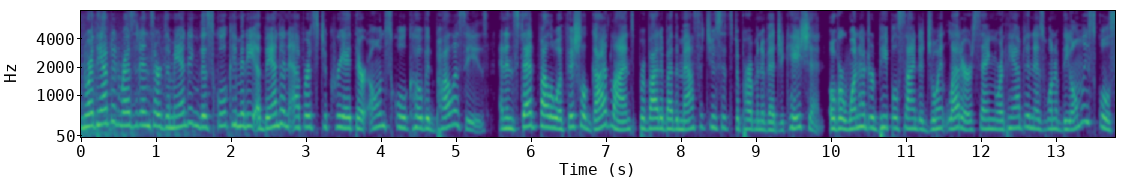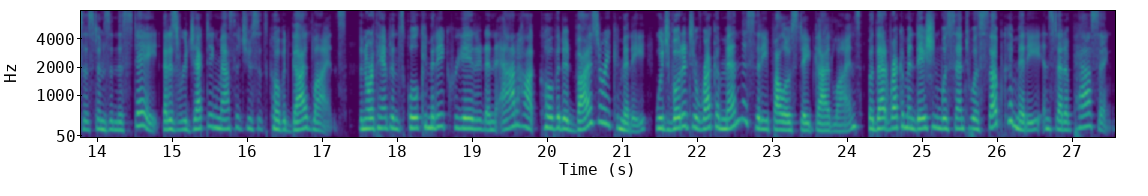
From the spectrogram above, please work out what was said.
Northampton residents are demanding the school committee abandon efforts to create their own school COVID policies and instead follow official guidelines provided by the Massachusetts Department of Education. Over 100 people signed a joint letter saying Northampton is one of the only school systems in the state that is rejecting Massachusetts COVID guidelines. The Northampton School Committee created an ad hoc COVID advisory committee, which voted to recommend the city follow state guidelines, but that recommendation was sent to a subcommittee instead of passing.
